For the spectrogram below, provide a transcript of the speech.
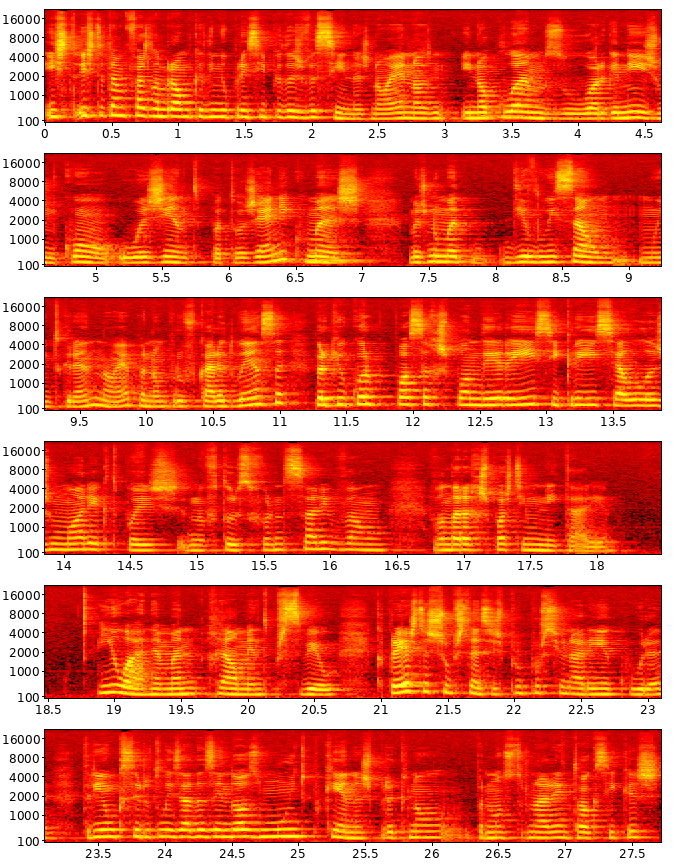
isto, isto até me faz lembrar um bocadinho o princípio das vacinas, não é? Nós inoculamos o organismo com o agente patogénico, mas mas numa diluição muito grande, não é? Para não provocar a doença, para que o corpo possa responder a isso e crie células de memória que depois, no futuro, se for necessário, vão, vão dar a resposta imunitária. E o Hahnemann realmente percebeu que para estas substâncias proporcionarem a cura, teriam que ser utilizadas em doses muito pequenas para, que não, para não se tornarem tóxicas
